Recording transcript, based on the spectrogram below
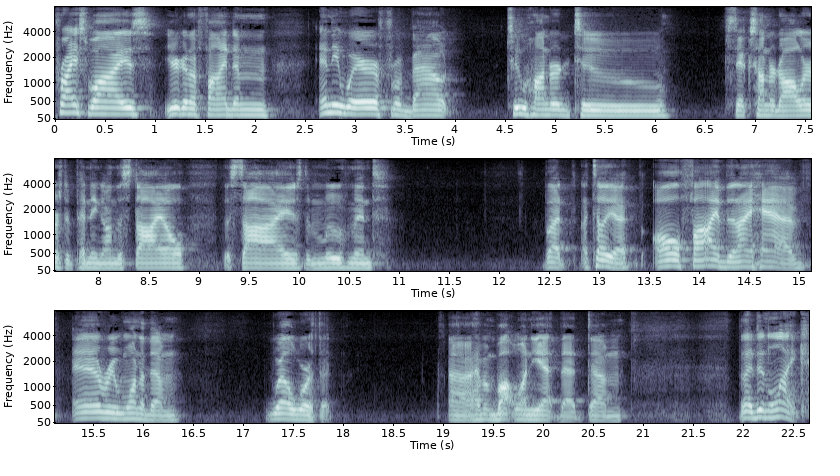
price wise, you're going to find them anywhere from about 200 to $600, depending on the style, the size, the movement. But I tell you, all five that I have, every one of them, well worth it. Uh, I haven't bought one yet that um, that I didn't like.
